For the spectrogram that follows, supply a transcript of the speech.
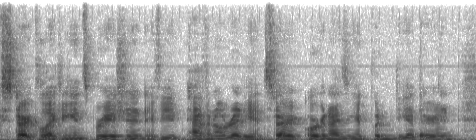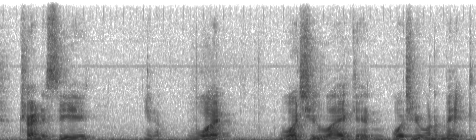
start collecting inspiration if you haven't already, and start organizing it, putting it together, and trying to see, you know, what what you like and what you want to make.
